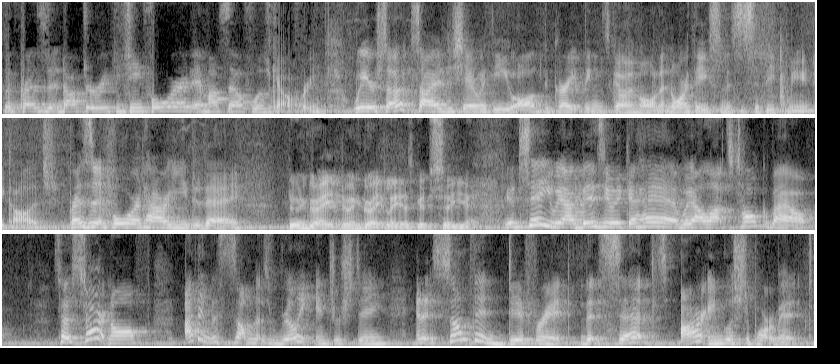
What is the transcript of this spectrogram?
with President Dr. Ricky G. Ford and myself, Liz Calvery. We are so excited to share with you all of the great things going on at Northeast Mississippi Community College. President Ford, how are you today? Doing great, doing great, Liz. Good to see you. Good to see you. We got a busy week ahead. We got a lot to talk about. So, starting off, I think this is something that's really interesting, and it's something different that sets our English department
